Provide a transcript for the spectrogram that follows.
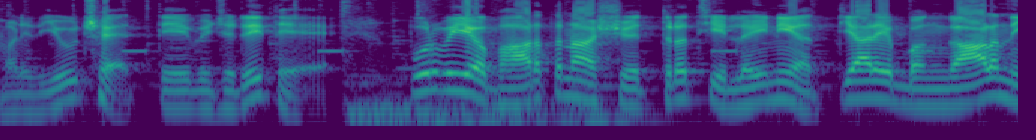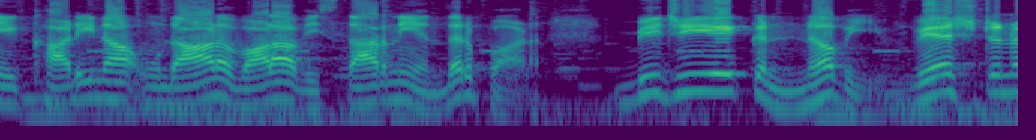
મળી રહ્યું છે. તેવી જ રીતે પૂર્વીય ભારતના ક્ષેત્રથી લઈને અત્યારે બંગાળની ખાડીના ઊંડાણવાળા વિસ્તારની અંદર પણ બીજી એક નવી વેસ્ટર્ન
